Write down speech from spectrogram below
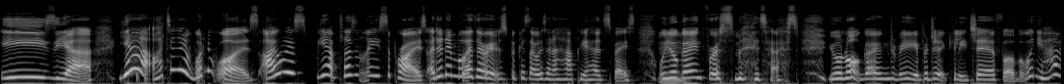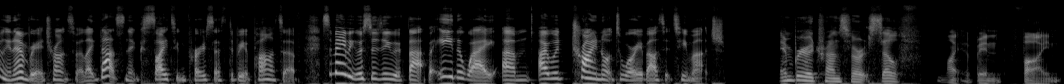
easier. Yeah i don't know what it was. I was yeah pleasantly surprised. I don't know whether it was because i was in a happier headspace when Mm. you're going for a smear test you're not going to be particularly cheerful but when you're having an embryo transfer like that's an exciting process to be a part of. So maybe it was to do with that but either way um i would try not to worry about it too much. Embryo transfer itself might have been fine,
